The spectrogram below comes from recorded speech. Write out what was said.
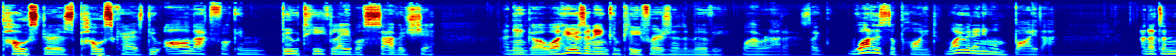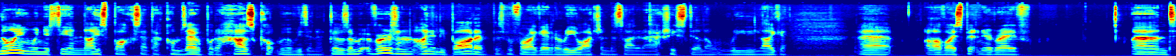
posters postcards do all that fucking boutique label savage shit and then go well here's an incomplete version of the movie while we're at it. It's like what is the point? Why would anyone buy that and it's annoying when you see a nice box set that comes out, but it has cut movies in it. There was a version I nearly bought it just before I gave it a rewatch and decided I actually still don't really like it. Uh, of I Spit in Your Grave, and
